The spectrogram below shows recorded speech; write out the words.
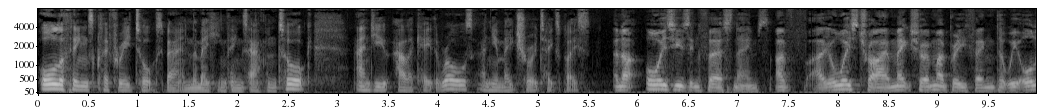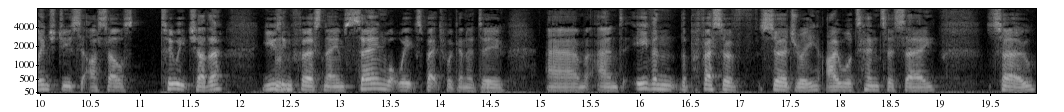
All the things Cliff Reid talks about in the Making Things Happen talk, and you allocate the roles and you make sure it takes place. And I'm always using first names. I've, I always try and make sure in my briefing that we all introduce ourselves to each other using mm. first names, saying what we expect we're going to do, um, and even the professor of surgery, I will tend to say, so,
